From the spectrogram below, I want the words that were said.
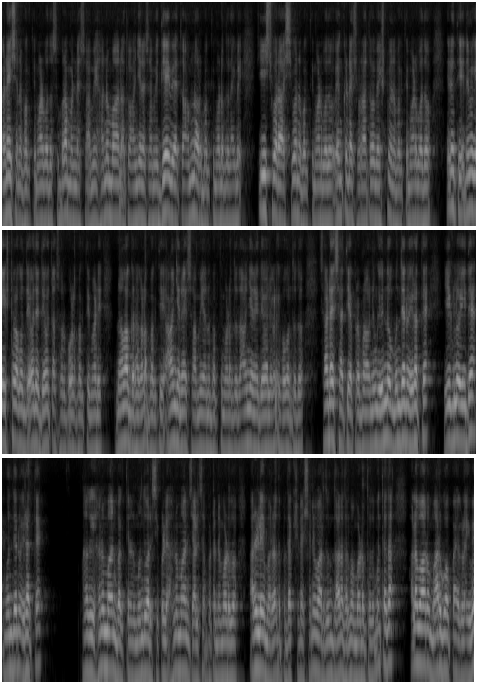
ಗಣೇಶನ ಭಕ್ತಿ ಮಾಡ್ಬೋದು, ಸುಬ್ರಹ್ಮಣ್ಯ ಸ್ವಾಮಿ, ಹನುಮಾನ್ ಅಥವಾ ಆಂಜನೇಯ ಸ್ವಾಮಿ, ದೇವಿ ಅಥವಾ ಅಮ್ಮನವ್ರ ಭಕ್ತಿ ಮಾಡೋದಾಗಲಿ ಈಶ್ವರ, ಶಿವನ ಭಕ್ತಿ ಮಾಡ್ಬೋದು, ವೆಂಕಟೇಶ್ವರ ಅಥವಾ ವಿಷ್ಣುವಿನ ಭಕ್ತಿ ಮಾಡ್ಬೋದು. ಈ ರೀತಿ ನಿಮಗೆ ಇಷ್ಟವಾಗುವಂಥ ಯಾವುದೇ ದೇವತಾ ಸ್ವರೂಪಗಳ ಭಕ್ತಿ ಮಾಡಿ, ನವಗ್ರಹಗಳ ಭಕ್ತಿ, ಆಂಜನೇಯ ಸ್ವಾಮಿಯನ್ನು ಭಕ್ತಿ ಮಾಡುವಂಥದ್ದು, ಆಂಜನೇಯ ದೇವಾಲಯಗಳಿಗೆ ಹೋಗುವಂಥದ್ದು. ಸಾಡೆ ಸಾತಿಯ ಪ್ರಭಾವ ನಿಮಗೆ ಇನ್ನೂ ಮುಂದೆನೂ ಇರುತ್ತೆ, ಈಗಲೂ ಇದೆ, ಮುಂದೆನೂ ಇರುತ್ತೆ. ಹಾಗೆ ಹನುಮಾನ್ ಭಕ್ತಿಯನ್ನು ಮುಂದುವರಿಸಿಕೊಳ್ಳಿ. ಹನುಮಾನ್ ಚಾಲಿಸ ಪಠನೆ ಮಾಡೋದು ಅರಳಿ ಮರದ ಪ್ರದಕ್ಷಿಣೆ ಶನಿವಾರದಂದು ದಾನ ಧರ್ಮ ಮಾಡುವಂಥದ್ದು. ಮುಂತಾದ ಹಲವಾರು ಮಾರ್ಗೋಪಾಯಗಳು ಇವೆ.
